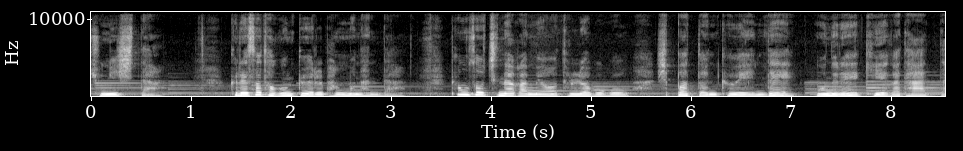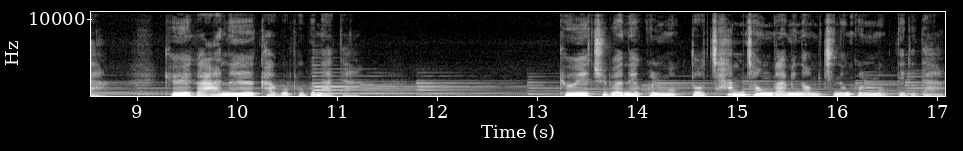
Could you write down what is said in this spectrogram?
중이시다. 그래서 덕은교회를 방문한다. 평소 지나가며 둘려보고 싶었던 교회인데 오늘의 기회가 닿았다. 교회가 아늑하고 포근하다. 교회 주변의 골목도 참 정감이 넘치는 골목들이다.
